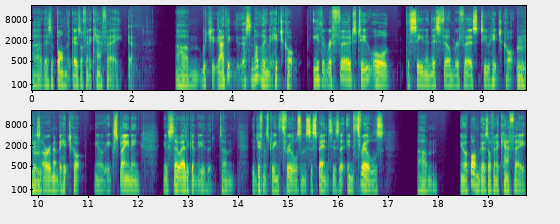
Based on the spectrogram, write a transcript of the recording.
uh, there's a bomb that goes off in a cafe. Yeah. Um, which I think that's another thing that Hitchcock either referred to or the scene in this film refers to Hitchcock because mm-hmm. I remember Hitchcock, you know, explaining, you know, so elegantly that um, the difference between thrills and suspense is that in thrills, um, you know, a bomb goes off in a cafe,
